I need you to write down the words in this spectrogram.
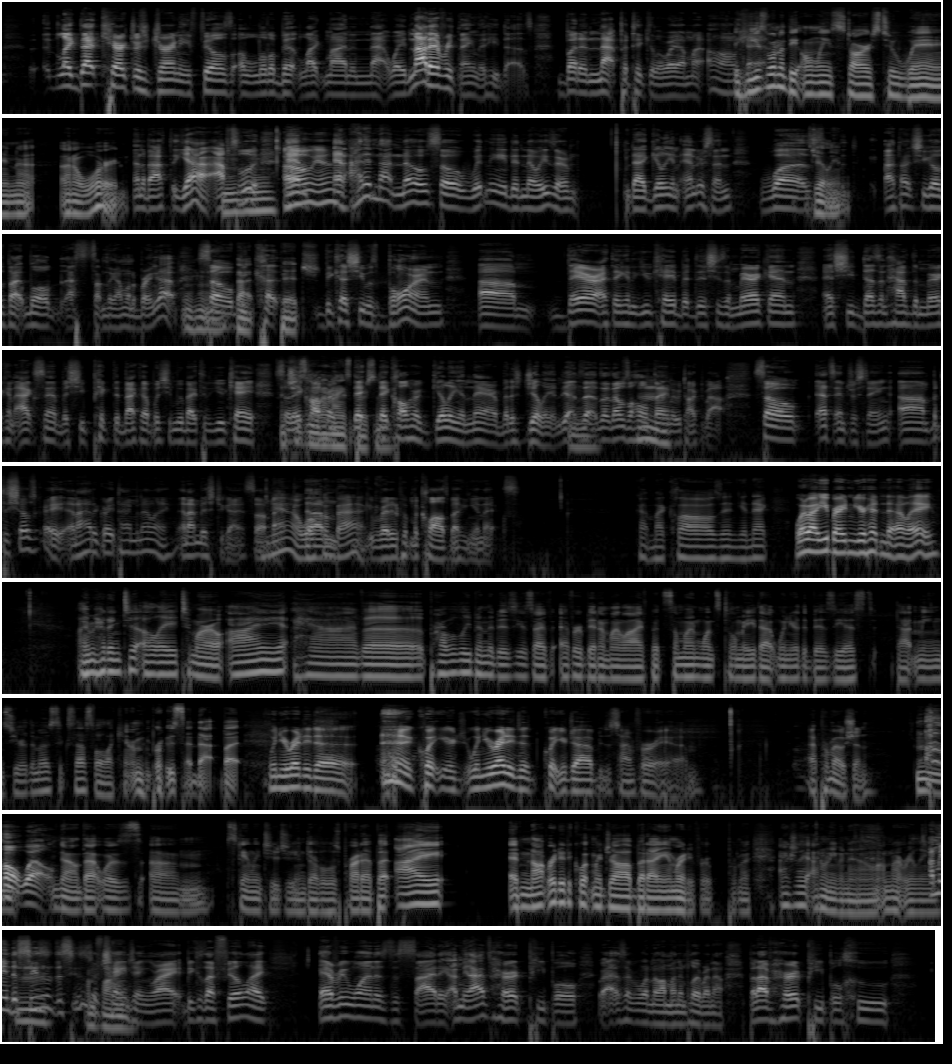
Like that character's journey feels a little bit like mine in that way. Not everything that he does, but in that particular way, I'm like, oh, okay. He's one of the only stars to win an award. and about the yeah, absolutely. Mhm. And, Oh, yeah. and I did not know. So Whitney didn't know either that Gillian Anderson was Gillian. I thought she goes by. Well, that's something I'm going to bring up. Mhm, So that because bitch. because she was born um, there, I think in the UK, but then she's American and she doesn't have the American accent, but she picked it back up when she moved back to the UK. So they call her nice they, they call her Gillian there, but it's Jillian. Yeah, that, that was the whole thing that we talked about. So that's interesting. Um, but the show's great, and I had a great time in LA, and I missed you guys. So I'm. Yeah, And welcome I'm back. Ready to put my claws back in your necks. Got my claws in your neck. What about you, Braden? You're heading to L.A. I'm heading to LA tomorrow. I have uh, probably been the busiest I've ever been in my life, but someone once told me that when you're the busiest, that means you're the most successful. I can't remember who said that, but When you're ready to quit your when you're ready to quit your job, it's time for a um, a promotion. Oh well. no, that was um, Stanley Tucci and Devil Wears Prada. But I am not ready to quit my job, but I am ready for a promotion. Actually, I don't even know. I'm not really. I mean, the mm, seasons the seasons I'm are fine. changing, right? Because I feel like everyone is deciding. I mean, I've heard people, as everyone know, I'm unemployed right now, but I've heard people who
